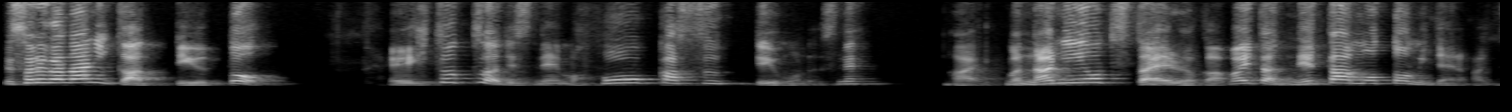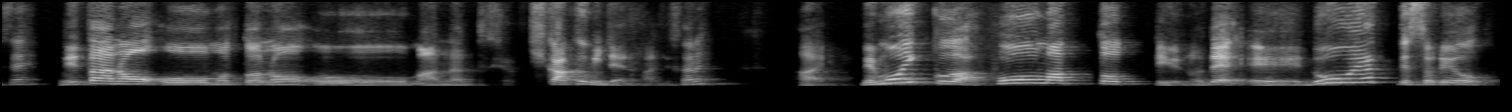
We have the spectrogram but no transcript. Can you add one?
でそれが何かっていうと、えー、一つはですね、まあ、フォーカスっていうものですね。はい。まあ、何を伝えるのか。まあ、いったネタ元みたいな感じですね。ネタの大元の、まあ、なんですか、企画みたいな感じですかね。はい。で、もう一個がフォーマットっていうので、えー、どうやってそれを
